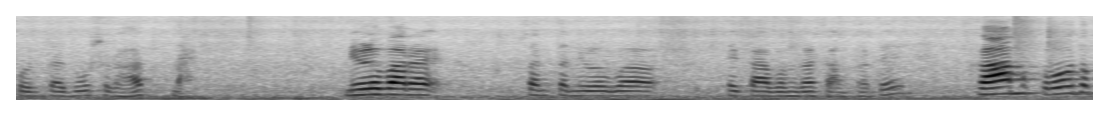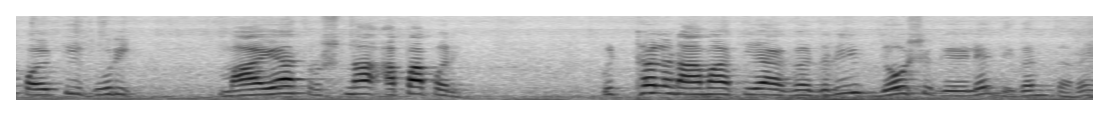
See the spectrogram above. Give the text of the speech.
कोणता दोष राहत नाही. निळोबा राय संत निळोबा एका अभंगात सांगतात ते, काम क्रोध पळती दुरी माया तृष्णा आपापरी विठ्ठल नामाची गजरी दोष गेले दिगंतरे.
